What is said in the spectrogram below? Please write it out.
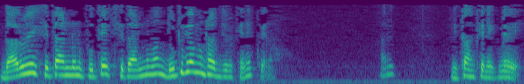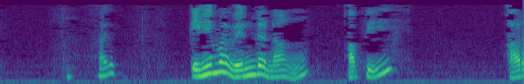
දරුවෙක් හිතන්න ඕන පුතෙක් හිතන්න මම දුටුගැමුණු රජු කෙනෙක් වෙනවා. හරි? නිකන් කෙනෙක් නෙවෙයි. හරි? එහෙම වෙන්න නම් අපි අර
